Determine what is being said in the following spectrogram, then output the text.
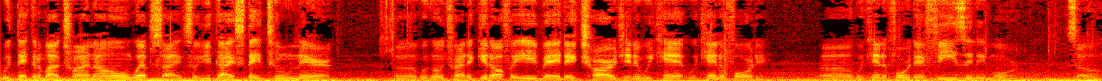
we're thinking about trying our own website, so you guys stay tuned there. Uh, we're gonna try to get off of eBay. They charging, and we can't we can't afford it. Uh, we can't afford their fees anymore. So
